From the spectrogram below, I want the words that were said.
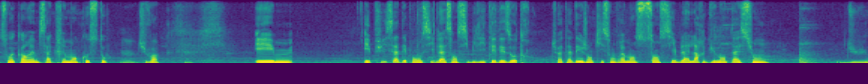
soient quand même sacrément costauds. Hmm. tu vois. Et, et puis, ça dépend aussi de la sensibilité des autres. Tu vois, tu as des gens qui sont vraiment sensibles à l'argumentation, du,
